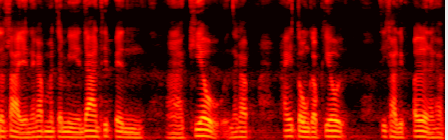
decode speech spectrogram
จะใส่นะครับ มันจะมีด้านที่เป็นเขี้ยวนะครับ ให้ตรงกับเขี้ยวที่คาลิปเปอร์นะครับ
